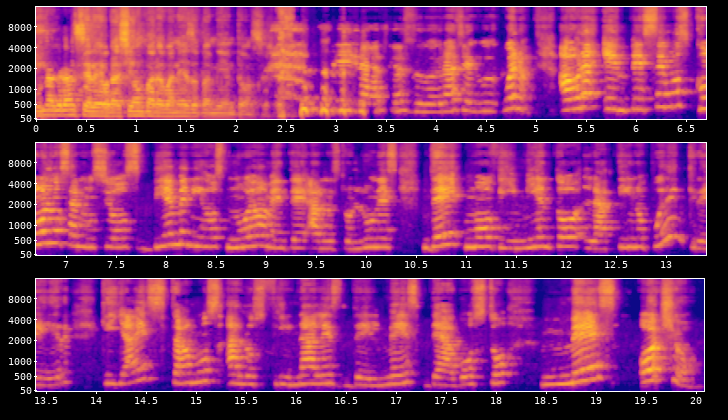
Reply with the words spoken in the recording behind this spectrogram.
una gran celebración para Vanessa también, entonces. Sí, gracias, Hugo. Gracias, Hugo. Bueno, ahora empecemos con los anuncios. Bienvenidos nuevamente a nuestro lunes de Movimiento Latino. ¿Pueden creer que ya estamos a los finales del mes de agosto, mes 8?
